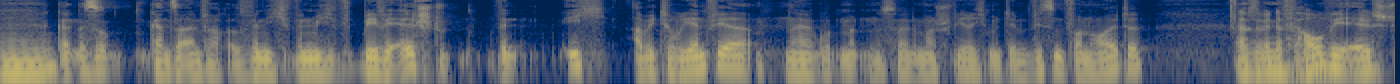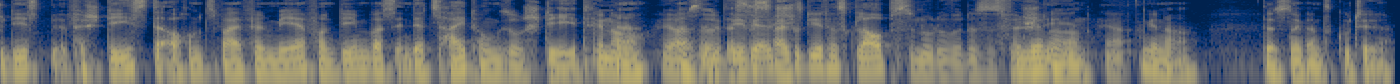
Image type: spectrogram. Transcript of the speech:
Mhm. Ganz, so, ganz einfach. Also wenn ich, wenn mich BWL wenn ich Abiturient wäre, naja gut, man ist halt immer schwierig mit dem Wissen von heute. Also wenn du VWL studierst, verstehst du auch im Zweifel mehr von dem, was in der Zeitung so steht. Genau, ne? ja. Also wenn du BWL halt, studiert hast, glaubst du nur, du würdest es Genau, verstehen. Ja. genau. Das ist eine ganz gute.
